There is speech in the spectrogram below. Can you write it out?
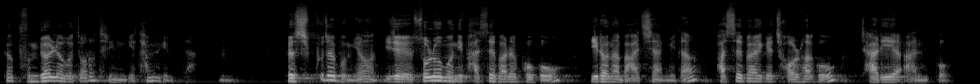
그러니까 분별력을 떨어뜨리는 게 탐욕입니다. 음. 그래서 19절 보면 이제 솔로몬이 바세바를 보고 일어나 맞이합니다. 바세바에게 절하고 자리에 앉고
